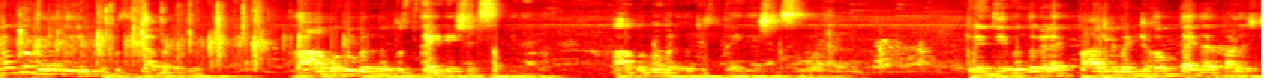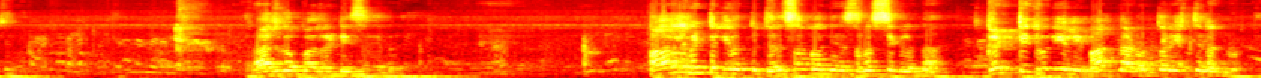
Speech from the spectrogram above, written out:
ಮಗು ಬೆಳೆದು ನಿಂತು ಪುಸ್ತಕ ದೇಶದ ಸಂವಿಧಾನ. ಆ ಮಗು ಬರೆದ ಪುಸ್ತಕ ಸಂವಿಧಾನ. ಪ್ರೀತಿಯ ಬಂಧುಗಳೇ ಪಾರ್ಲಿಮೆಂಟ್ ಹೋಗ್ತಾ ಇದ್ದಾರೆ ಬಹಳಷ್ಟು ಜನ. ರಾಜಗೋಪಾಲ್ ರೆಡ್ಡಿ ಸಾಹೇಬ್ರೆ ಪಾರ್ಲಿಮೆಂಟ್ ಅಲ್ಲಿ ಇವತ್ತು ಜನಸಾಮಾನ್ಯರ ಸಮಸ್ಯೆಗಳನ್ನ ಗಟ್ಟಿ ಧ್ವನಿಯಲ್ಲಿ ಮಾತನಾಡುವಂತವ್ರು ಎಷ್ಟು ಜನ ನೋಡ್ತಾರೆ?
